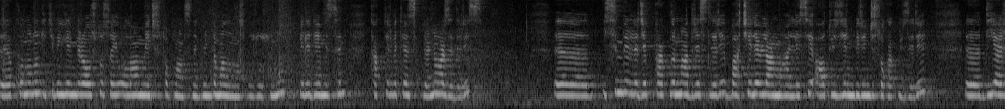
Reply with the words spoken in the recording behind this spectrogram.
E, konunun 2021 Ağustos ayı olan meclis toplantısına gündem alınması hususunu belediyemizin takdir ve tensiplerini arz ederiz. E, isim verilecek parkların adresleri Bahçelievler Mahallesi 621. sokak üzeri. E, diğer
